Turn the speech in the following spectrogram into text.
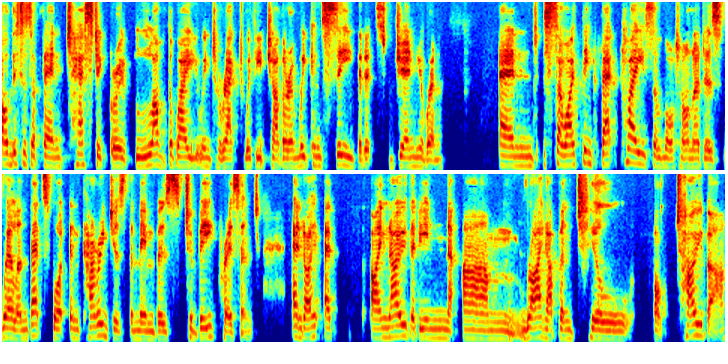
"Oh, this is a fantastic group. Love the way you interact with each other, and we can see that it's genuine." And so I think that plays a lot on it as well. And that's what encourages the members to be present. And I, at, I know that in um, right up until October,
